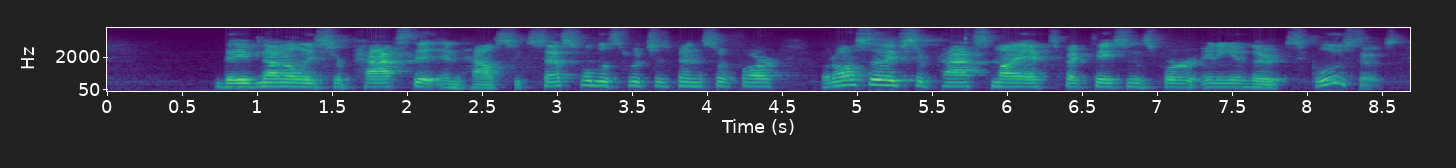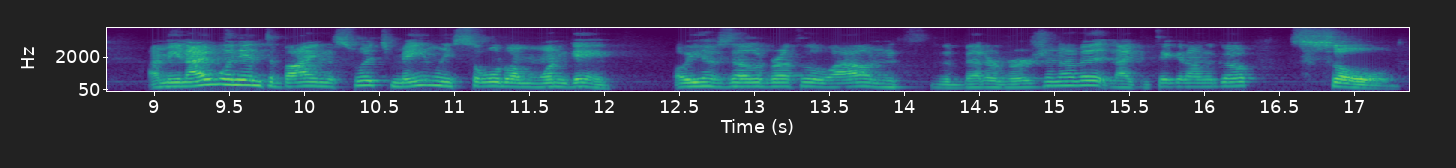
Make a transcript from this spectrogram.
they've not only surpassed it in how successful the Switch has been so far, but also they've surpassed my expectations for any of their exclusives. I mean, I went into buying the Switch mainly sold on one game. Oh, you have Zelda Breath of the Wild, and it's the better version of it, and I can take it on the go. Sold.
